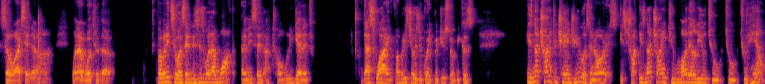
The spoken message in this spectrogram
So I said, uh, when I worked with the Fabrizio, I said, this is what I want. And he said, I totally get it. That's why Fabrizio is a great producer because he's not trying to change you as an artist. He's, try- he's not trying to model you to, to, to him.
